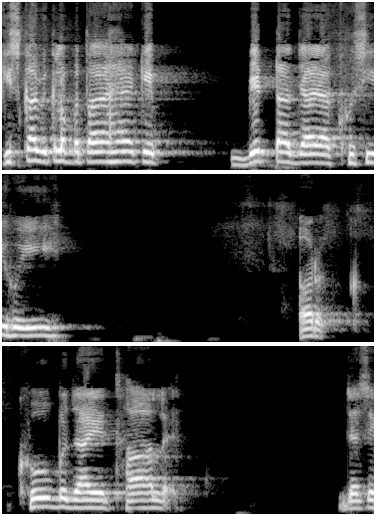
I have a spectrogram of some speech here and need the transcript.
किसका विकल्प बताया है कि बेटा जाया खुशी हुई और खूब जाए थाल जैसे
